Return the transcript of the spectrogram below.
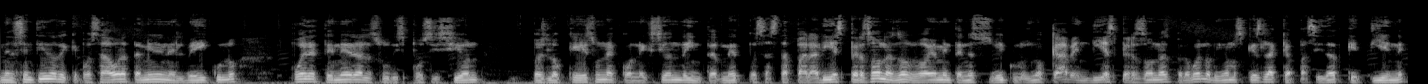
en el sentido de que pues ahora también en el vehículo puede tener a su disposición pues lo que es una conexión de internet pues hasta para 10 personas, ¿no? Obviamente en estos vehículos no caben 10 personas, pero bueno, digamos que es la capacidad que tiene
